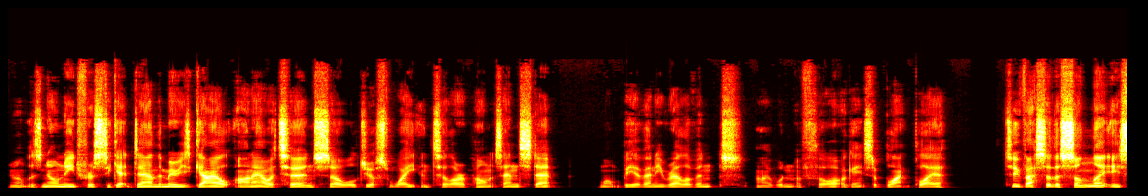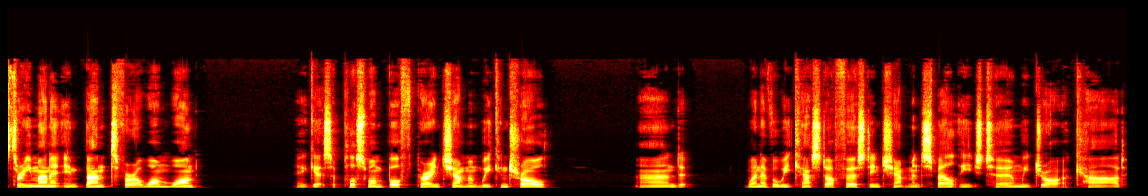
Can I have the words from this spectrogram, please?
Well, there's no need for us to get down the Mirri's Guile on our turn, so we'll just wait until our opponent's end step. Won't be of any relevance, I wouldn't have thought, against a black player. Tuvasa the Sunlit is 3 mana in Bant for a 1 1. It gets a plus 1 buff per enchantment we control, and whenever we cast our first enchantment spell each turn, we draw a card.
